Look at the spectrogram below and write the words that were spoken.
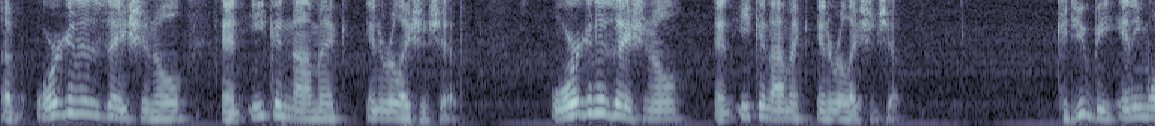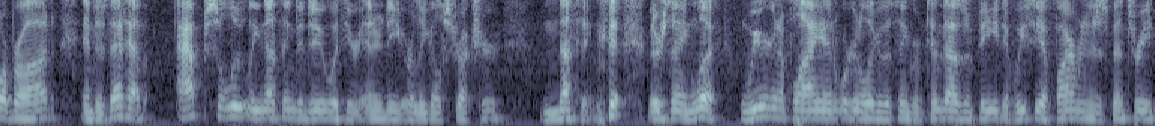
of organizational and economic interrelationship. Organizational and economic interrelationship. Could you be any more broad? And does that have absolutely nothing to do with your entity or legal structure? Nothing. They're saying, look, we're going to fly in, we're going to look at this thing from 10,000 feet. If we see a farm in a dispensary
